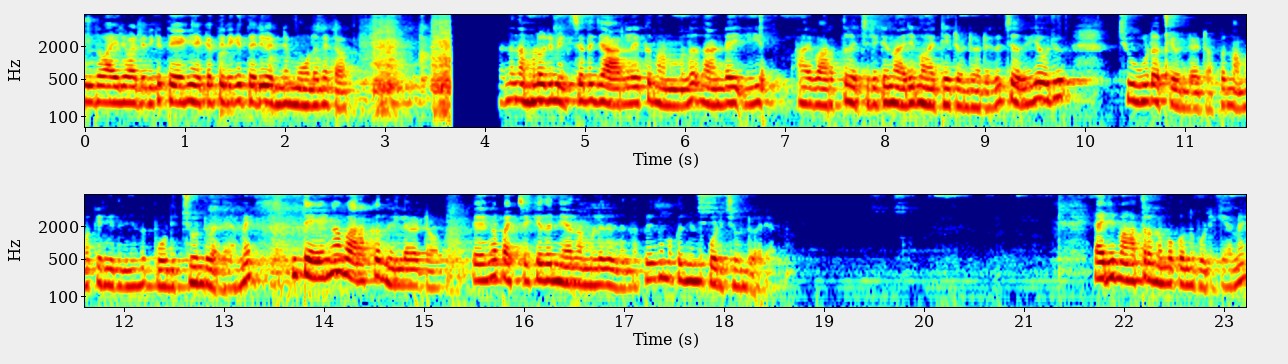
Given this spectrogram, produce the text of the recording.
എന്തുവായാലും എനിക്ക് തേങ്ങയൊക്കെ തിരികെ തരും എന്റെ മോൾ കേട്ടോ. കാരണം നമ്മളൊരു മിക്സഡ് ജാറിലേക്ക് നമ്മൾ ദാണ്ട് ഈ വറുത്ത് വെച്ചിരിക്കുന്ന അരി മാറ്റിയിട്ടുണ്ട് കേട്ടോ. ഇത് ചെറിയ ഒരു ചൂടൊക്കെ ഉണ്ട് കേട്ടോ. അപ്പം നമുക്കിനി ഇതിൽ നിന്ന് പൊടിച്ചുകൊണ്ട് വരാമേ. ഈ തേങ്ങ വറക്കുന്നില്ല കേട്ടോ. തേങ്ങ പച്ചയ്ക്ക് തന്നെയാണ് നമ്മളിത് ഇടുന്നത്. അപ്പോൾ ഇത് നമുക്കിനി നിന്ന് പൊടിച്ചുകൊണ്ട് വരാം. അരി മാത്രം നമുക്കൊന്ന് പൊടിക്കാമേ.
